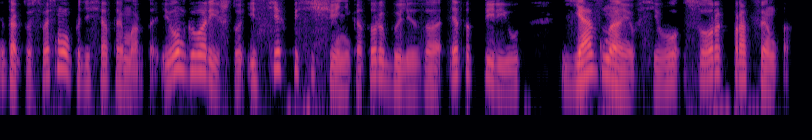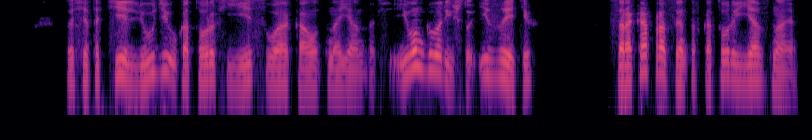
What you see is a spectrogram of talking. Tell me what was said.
Итак, то есть с 8 по 10 марта. И он говорит, что из всех посещений, которые были за этот период, я знаю всего 40%. То есть это те люди, у которых есть свой аккаунт на Яндексе. И он говорит, что из этих 40%, которые я знаю,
